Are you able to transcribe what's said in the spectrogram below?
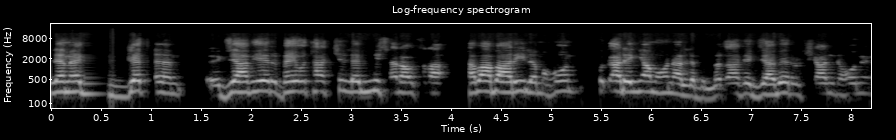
ለመገጠም እግዚአብሔር በህይወታችን ለሚሰራው ስራ ተባባሪ ለመሆን ፈቃደኛ መሆን አለብን። መጽሐፍ የእግዚአብሔር እርሻ እንደሆንን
